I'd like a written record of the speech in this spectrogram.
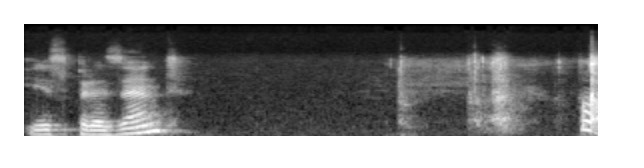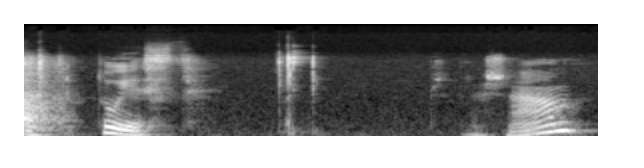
jest prezent. O, tu jest. Przepraszam.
